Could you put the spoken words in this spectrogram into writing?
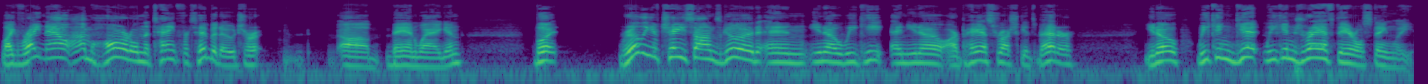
like right now, I'm hard on the tank for Thibodeaux tra- uh, bandwagon. But really, if Chaisson's good and you know we keep and you know our pass rush gets better, you know we can get we can draft Daryl Stingley.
